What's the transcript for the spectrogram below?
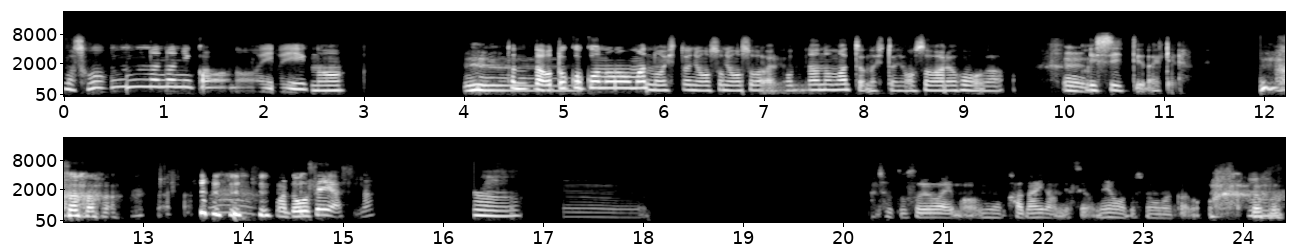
まあそんな何かないな。うん。ただ男のマッチョの人に教わる、女のマッチョの人に教わる方がうん。嬉しいっていうだけ。まあ同性やしな。うん。うん。ちょっとそれは今もう課題なんですよね、私の中の。うん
